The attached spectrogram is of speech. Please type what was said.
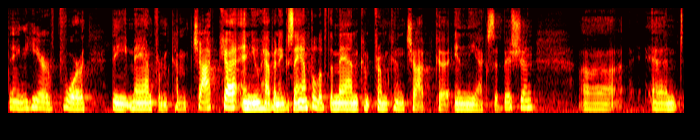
thing here for the man from Kamchatka, and you have an example of the man from Kamchatka in the exhibition. Uh, and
